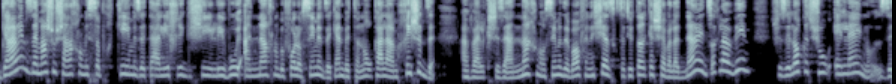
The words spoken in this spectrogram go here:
גם אם זה משהו שאנחנו מספקים, איזה תהליך רגשי, ליווי, אנחנו בפועל עושים את זה, כן? בתנור קל להמחיש את זה, אבל כשזה אנחנו עושים את זה באופן אישי, אז קצת יותר קשה, אבל עדיין צריך להבין שזה לא קשור אלינו, זה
